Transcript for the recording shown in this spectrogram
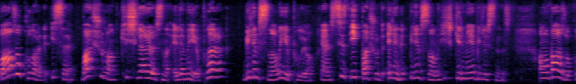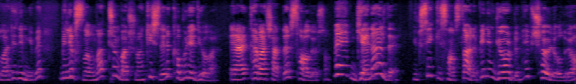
Bazı okullarda ise başvuran kişiler arasında eleme yapılarak bilim sınavı yapılıyor. Yani siz ilk başvuruda elenip bilim sınavına hiç girmeyebilirsiniz. Ama bazı okullar dediğim gibi bilim sınavına tüm başvuran kişileri kabul ediyorlar. Eğer temel şartları sağlıyorsa. Ve genelde yüksek lisanslarda benim gördüğüm hep şöyle oluyor.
